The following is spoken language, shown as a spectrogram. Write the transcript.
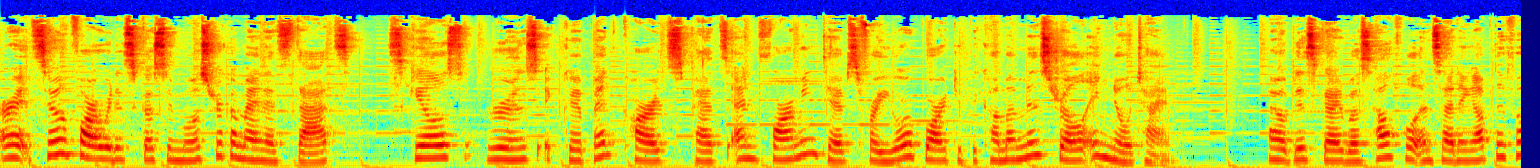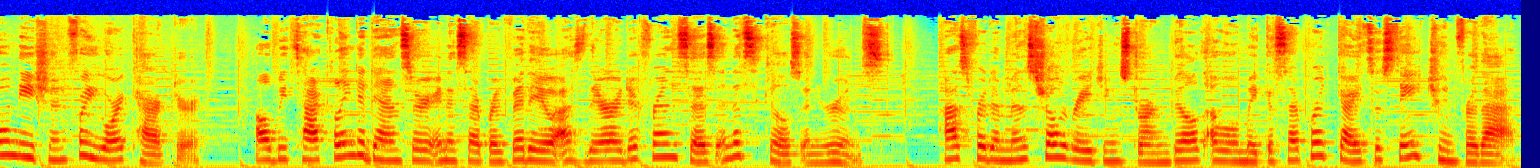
Alright, so far we discussed the most recommended stats, skills, runes, equipment, cards, pets, and farming tips for your board to become a minstrel in no time. I hope this guide was helpful in setting up the foundation for your character. I'll be tackling the dancer in a separate video as there are differences in the skills and runes. As for the Minstrel Raging Storm build, I will make a separate guide so stay tuned for that.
